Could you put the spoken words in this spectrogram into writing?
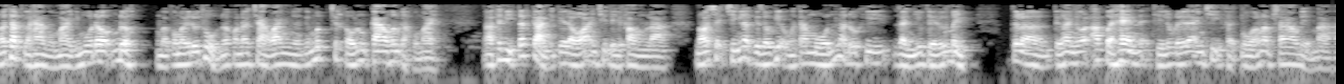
nói thật là hàng của mày thì mua đâu cũng được mà có mấy đối thủ nó còn đang chào anh cái mức chiết khấu nó cao hơn cả của mày. À, thế thì tất cả những cái đó anh chị đề phòng là nó sẽ chính là cái dấu hiệu người ta muốn là đôi khi giành ưu thế với mình. Tức là tiếng anh nó gọi upper hand ấy, thì lúc đấy là anh chị phải cố gắng làm sao để mà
